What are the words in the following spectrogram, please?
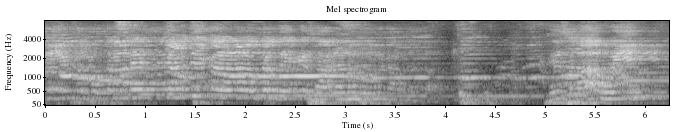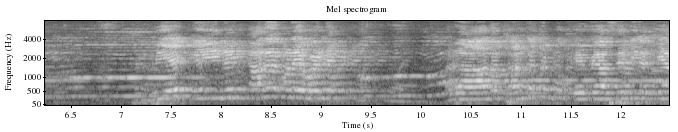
ਵੀਰ ਸਪੁੱਤਰਾਂ ਨੇ ਚੜ੍ਹਦੀ ਕਲਾ ਨਾਲ ਉੱਤਰ ਦੇ ਕੇ ਸਾਰਿਆਂ ਨੂੰ ਮੁਕਤ ਕਰ ਦਿੱਤਾ। ਫਿਰ ਸਲਾਹ ਹੋਈ ਵੀ ਇਹ ਕੀ ਨੇ, ਕਾਹਦੇ ਬਣੇ ਹੋਏ ਨੇ? ਰਾਤ ਠੰਡ 'ਚ ਭੁੱਖੇ ਪਿਆਸੇ ਵੀ ਰੱਖਿਆ।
